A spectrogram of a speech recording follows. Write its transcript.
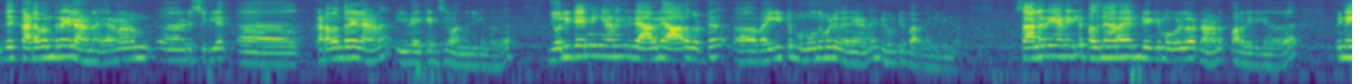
ഇത് കടവന്ത്രയിലാണ് എറണാകുളം ഡിസ്ട്രിക്റ്റിലെ കടവന്ത്രയിലാണ് ഈ വേക്കൻസി വന്നിരിക്കുന്നത്. ജോലി ടൈമിംഗ് ആണെങ്കിൽ രാവിലെ ആറ് തൊട്ട് വൈകിട്ട് മൂന്ന് മണി വരെയാണ് ഡ്യൂട്ടി പറഞ്ഞിരിക്കുന്നത്. സാലറി ആണെങ്കിൽ പതിനാറായിരം രൂപയ്ക്ക് മുകളിലോട്ടാണ് പറഞ്ഞിരിക്കുന്നത്. പിന്നെ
